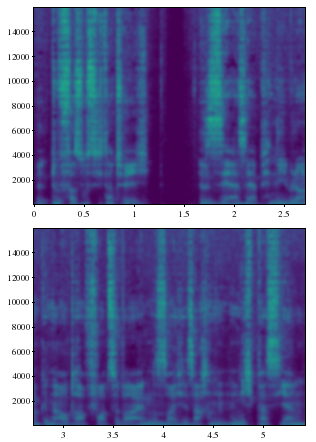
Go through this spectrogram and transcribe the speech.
du versuchst dich natürlich sehr, sehr penibel und genau darauf vorzubereiten, mhm. dass solche Sachen nicht passieren.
